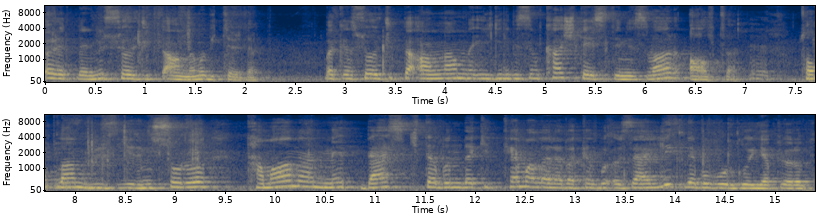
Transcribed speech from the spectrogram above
öğretmenimiz sözcükte anlamı bitirdi. Bakın sözcükte anlamla ilgili bizim kaç testimiz var? 6. Evet. Toplam 120 soru. Tamamen MEP ders kitabındaki temalara bakın bu özellikle bu vurguyu yapıyorum.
